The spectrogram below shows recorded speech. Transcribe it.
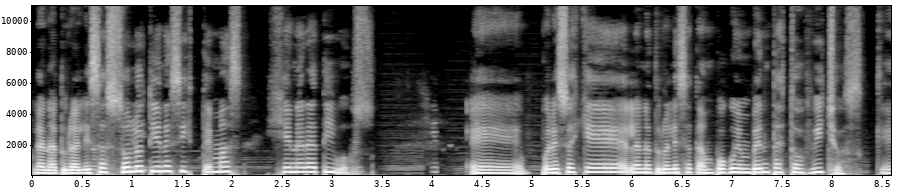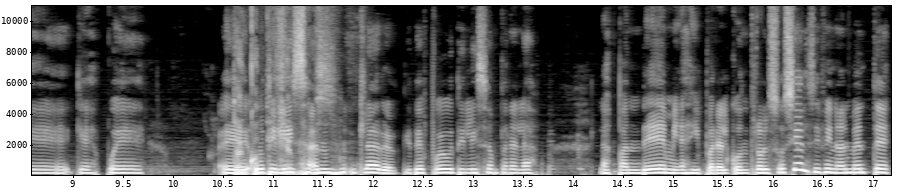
la naturaleza solo tiene sistemas generativos. Eh, por eso es que la naturaleza tampoco inventa estos bichos que, que después eh, utilizan, claro, que después utilizan para las, las pandemias y para el control social. Si finalmente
